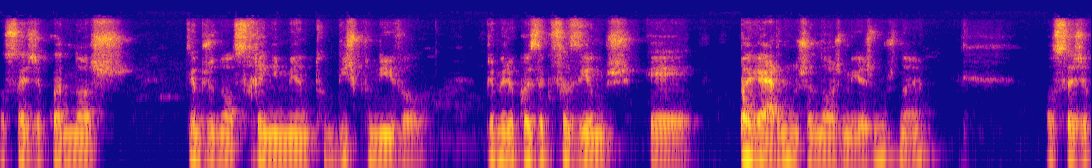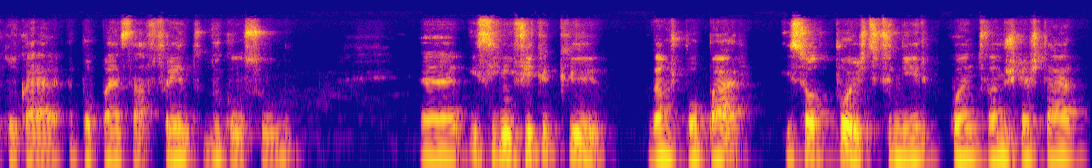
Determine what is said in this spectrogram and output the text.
ou seja, quando nós temos o nosso rendimento disponível, a primeira coisa que fazemos é pagar-nos a nós mesmos, não é? ou seja, colocar a, a poupança à frente do consumo, uh, e significa que vamos poupar e só depois definir quanto vamos gastar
